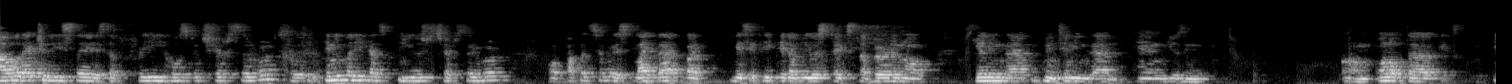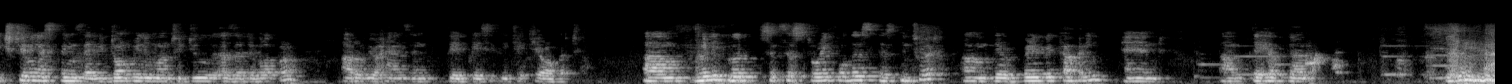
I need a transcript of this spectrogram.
I would actually say it's a free hosted Chef server. So if anybody has used Chef server or Puppet server, it's like that, but basically AWS takes the burden of scaling that, maintaining that, and using um, all of the ex- extraneous things that you don't really want to do as a developer out of your hands, and they basically take care of it. Um, really good success story for this is Intuit. Um, they're a very big company, and um, they have done. Um,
